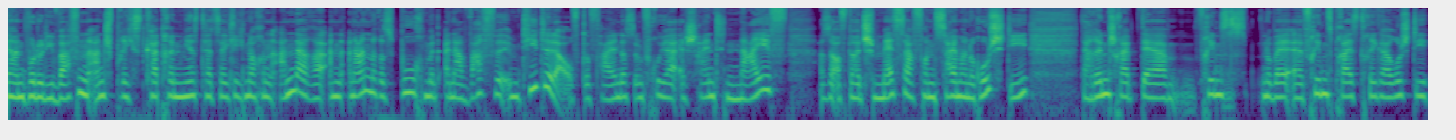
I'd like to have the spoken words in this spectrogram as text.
Ja, und wo du die Waffen ansprichst, Katrin, mir ist tatsächlich noch ein, anderer, ein, anderes Buch mit einer Waffe im Titel aufgefallen, das im Frühjahr erscheint, Knife, also auf Deutsch Messer von Salman Rushdie. Darin schreibt der Friedens äh, Friedenspreisträger Rushdie,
